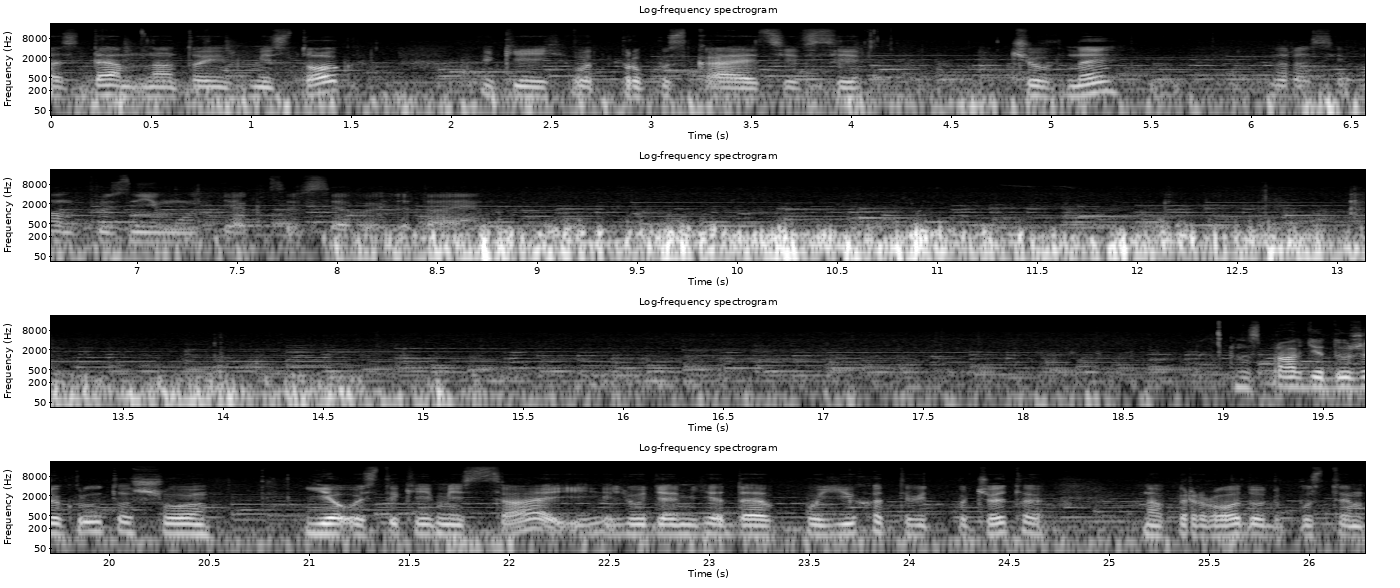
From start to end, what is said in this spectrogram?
Зараз йдемо на той місток, який от пропускає ці всі човни. Зараз я вам позніму, як це все виглядає. Насправді дуже круто, що є ось такі місця, і людям є де поїхати відпочити на природу, допустимо,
